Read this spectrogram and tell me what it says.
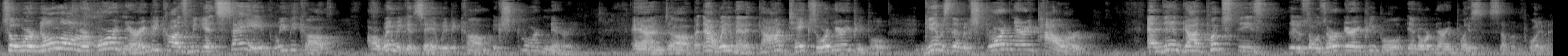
so we're no longer ordinary because we get saved, we become, or when we get saved, we become extraordinary. And uh, but now wait a minute, God takes ordinary people, gives them extraordinary power, and then God puts these those ordinary people in ordinary places of employment.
